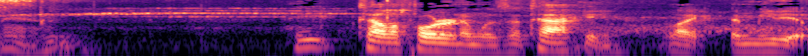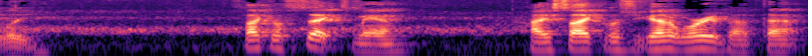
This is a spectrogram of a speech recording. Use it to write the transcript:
Man, he, he teleported and was attacking like immediately. Cycle six, man. High cycles, you got to worry about that.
